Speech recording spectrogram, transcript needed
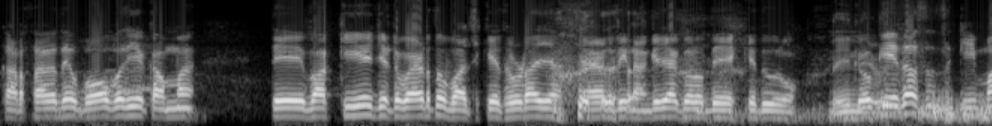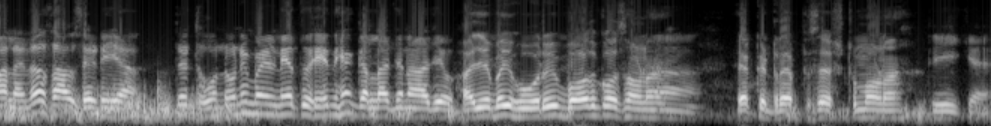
ਕਰ ਸਕਦੇ ਹੋ ਬਹੁਤ ਵਧੀਆ ਕੰਮ ਹੈ ਤੇ ਬਾਕੀ ਇਹ ਜਟਵੈੜ ਤੋਂ ਬਚ ਕੇ ਥੋੜਾ ਜਿਹਾ ਸਾਈਡ ਦੀ ਲੰਘ ਜਾ ਕਰੋ ਦੇਖ ਕੇ ਦੂਰੋਂ। ਕਿਉਂਕਿ ਇਹਦਾ ਸਕੀਮਾਂ ਲੈਂਦਾ ਸਬਸਿਡੀ ਆ। ਤੇ ਤੁਹਾਨੂੰ ਨਹੀਂ ਮਿਲਣੀਆਂ ਤੁਸੀਂ ਇਹਦੀਆਂ ਗੱਲਾਂ 'ਚ ਨਾ ਜਾਓ ਹਜੇ ਬਈ ਹੋਰ ਵੀ ਬਹੁਤ ਕੁਝ ਆਉਣਾ। ਹਾਂ। ਇੱਕ ਡ੍ਰਿਪ ਸਿਸਟਮ ਆਉਣਾ। ਠੀਕ ਹੈ।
